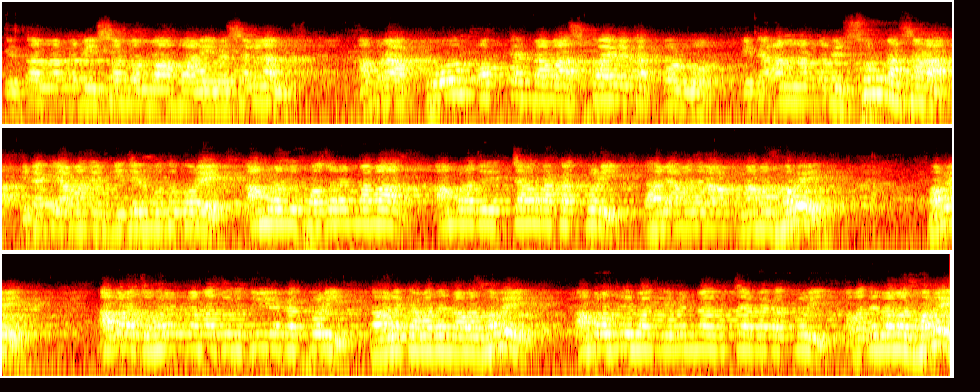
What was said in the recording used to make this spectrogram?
কিন্তু আল্লাহ নবী সাল্লাল্লাহু আলাইহি ওয়াসাল্লাম আমরা কোন অক্টের নামাজ কয় রাকাত পড়ব? এটা আল্লাহ নবীর সুন্নাহ ছাড়া। এটা কি আমাদের নিজের মতো করে? আমরা যদি ফজরের নামাজ, আমরা যদি চার রাকাত পড়ি, তাহলে আমাদের নামাজ হবে? হবে। আমরা জোহরের নামাজ যদি দুই রাকাত পড়ি, তাহলে কি আমাদের নামাজ হবে? আমরা যদি মাগরিবের নামাজ চার রাকাত পড়ি, আমাদের নামাজ হবে?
